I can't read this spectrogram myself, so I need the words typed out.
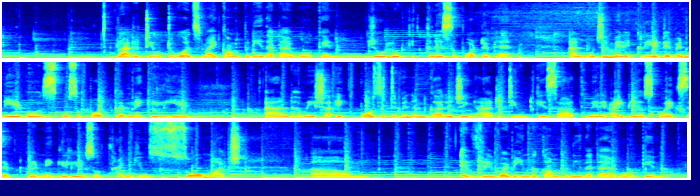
gratitude towards my company that I work in जो लोग इतने सपोर्टिव हैं एंड मुझे मेरे क्रिएटिव एंडेवर्स को सपोर्ट करने के लिए एंड हमेशा एक पॉजिटिव एंड इनक्रेजिंग एटीट्यूड के साथ मेरे आइडियाज़ को एक्सेप्ट करने के लिए so thank you so much everybody in the company that I work work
